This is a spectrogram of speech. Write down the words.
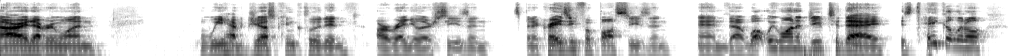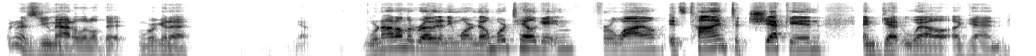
All right, everyone. We have just concluded our regular season. It's been a crazy football season. And uh, what we want to do today is take a little, we're going to zoom out a little bit. We're going to, you know, we're not on the road anymore. No more tailgating for a while. It's time to check in and get well again.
